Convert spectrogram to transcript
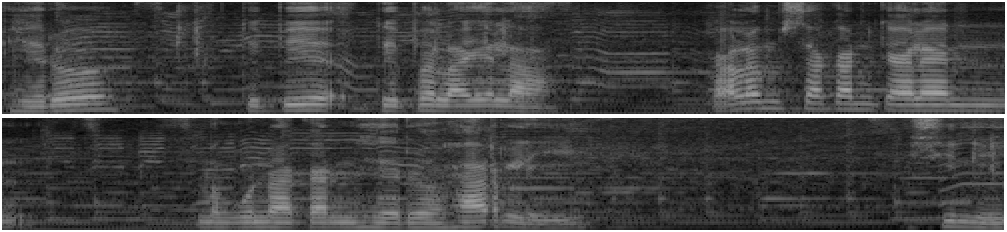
hero tipe tipe Layla kalau misalkan kalian menggunakan hero Harley di sini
